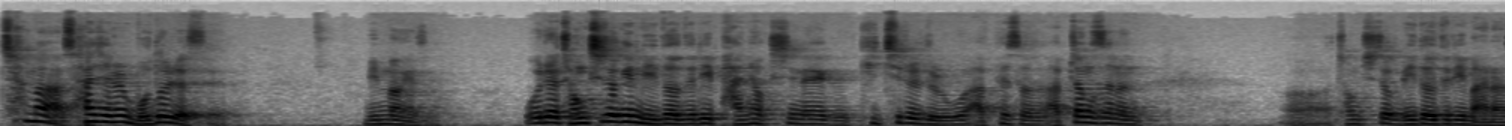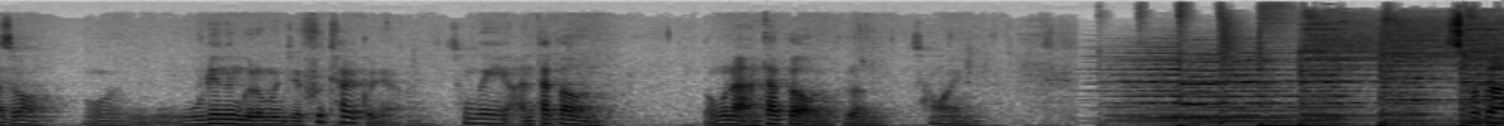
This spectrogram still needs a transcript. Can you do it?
차마 사진을 못 올렸어요 민망해서. 오히려 정치적인 리더들이 반혁신의 그 기치를 들고 앞에서 앞장서는 어, 정치적 리더들이 많아서 어, 우리는 그러면 이제 후퇴할 거냐 상당히 안타까운 너무나 안타까운 그런 상황입니다. 서가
